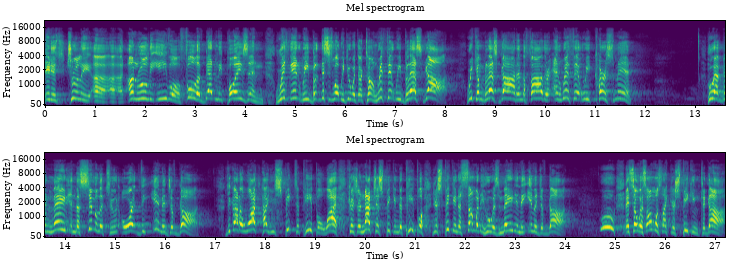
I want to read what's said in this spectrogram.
It is truly uh, uh, an unruly evil, full of deadly poison. With it, we this is what we do with our tongue. With it, we bless God. We can bless God and the Father, and with it, we curse men who have been made in the similitude or the image of God. You got to watch how you speak to people. Why? Because you're not just speaking to people, you're speaking to somebody who is made in the image of God. Woo. And so it's almost like you're speaking to God.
